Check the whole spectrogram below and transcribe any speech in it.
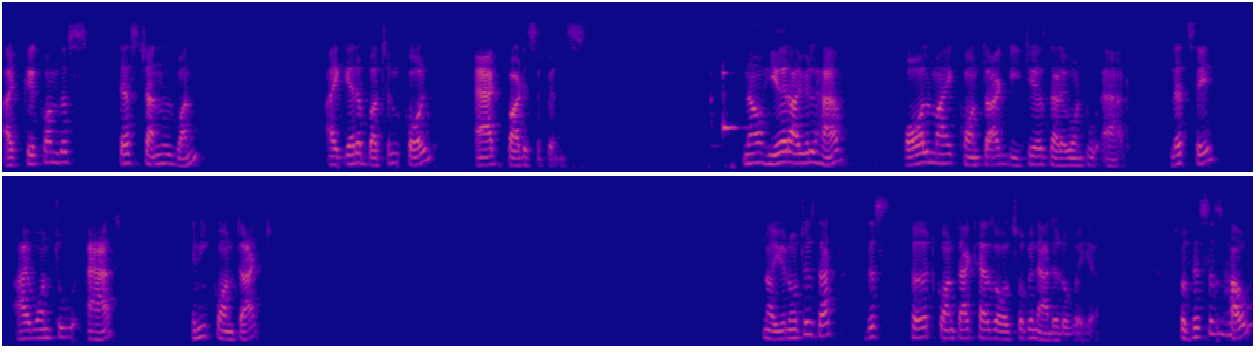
I click on this test channel one. I get a button called add participants. Now here I will have all my contact details that I want to add. Let's say I want to add any contact. Now you notice that this third contact has also been added over here. So this is how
